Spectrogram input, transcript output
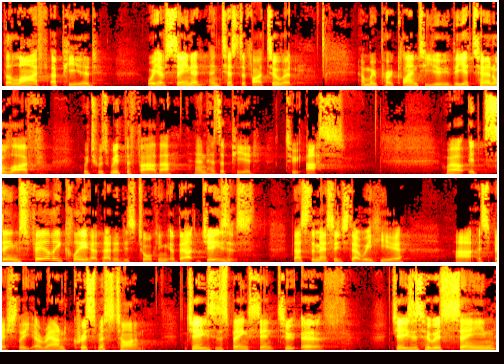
The life appeared, we have seen it and testify to it, and we proclaim to you the eternal life which was with the Father and has appeared to us. Well, it seems fairly clear that it is talking about Jesus. That's the message that we hear, uh, especially around Christmas time. Jesus being sent to earth. Jesus who is seen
